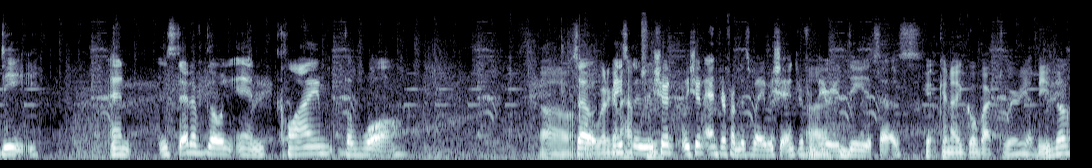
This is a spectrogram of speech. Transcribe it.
D, and instead of going in, climb the wall." Uh, So well, we're gonna have basically, to. we should we shouldn't enter from this way. We should enter from Uh. area D. It says. Can I go back to area D though?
